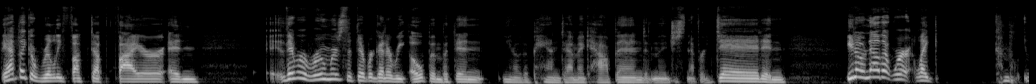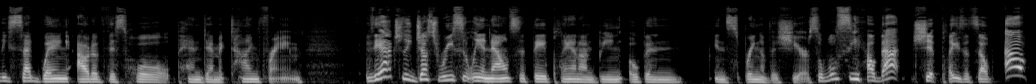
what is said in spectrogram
They had like a really fucked up fire and there were rumors that they were going to reopen, but then, you know, the pandemic happened and they just never did. And, you know, now that we're like completely segueing out of this whole pandemic time frame, they actually just recently announced that they plan on being open in spring of this year. So we'll see how that shit plays itself out.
